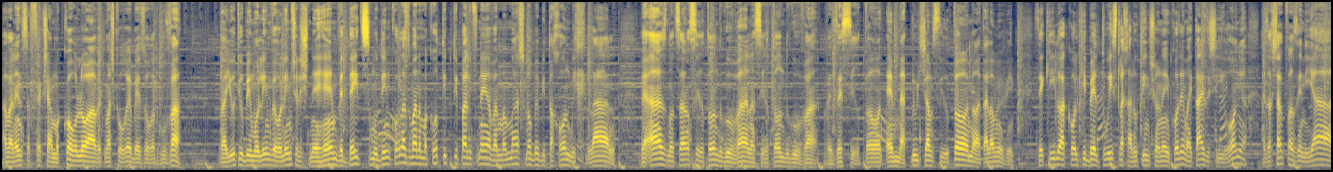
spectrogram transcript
אבל אין ספק שהמקור לא אהב את מה שקורה באזור התגובה. והיוטיובים עולים ועולים של שניהם ודי צמודים כל הזמן, המקור טיפ-טיפה לפני, אבל ממש לא בביטחון בכלל. ואז נוצר סרטון תגובה לסרטון תגובה, וזה סרטון, הם נתנו שם סרטון, לא, אתה לא מבין. זה כאילו הכל קיבל טוויסט לחלוטין שונה. אם קודם הייתה איזושהי אירוניה, אז עכשיו כבר זה נהיה,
